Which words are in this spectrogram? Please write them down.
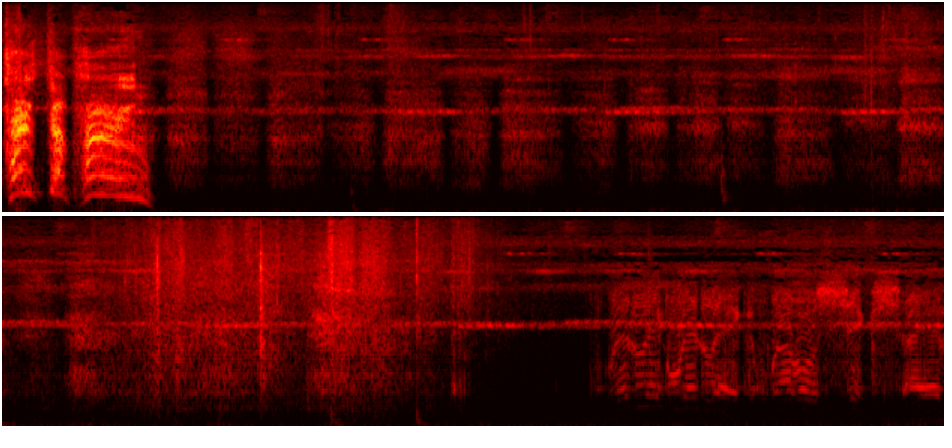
Take the pain! Red leg, red leg. Bravo 6. I have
